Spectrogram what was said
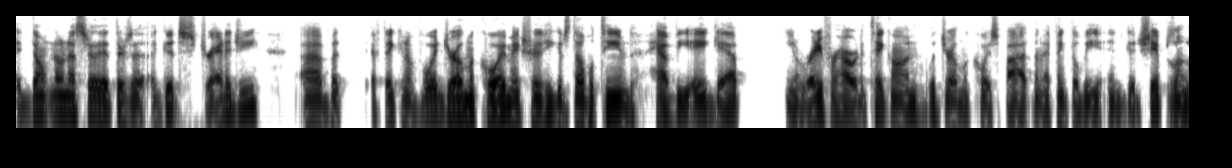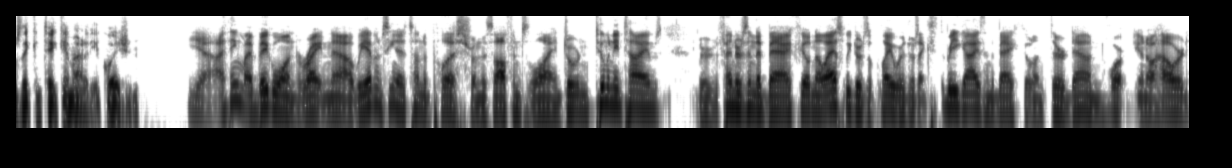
I don't know necessarily that there's a, a good strategy, uh, but if they can avoid Gerald McCoy, make sure that he gets double teamed, have the A gap, you know, ready for Howard to take on with Gerald McCoy's spot, then I think they'll be in good shape as long as they can take him out of the equation. Yeah, I think my big one right now, we haven't seen a ton of push from this offensive line. Jordan, too many times, there are defenders in the backfield. Now, last week there was a play where there's like three guys in the backfield on third down. You know, Howard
